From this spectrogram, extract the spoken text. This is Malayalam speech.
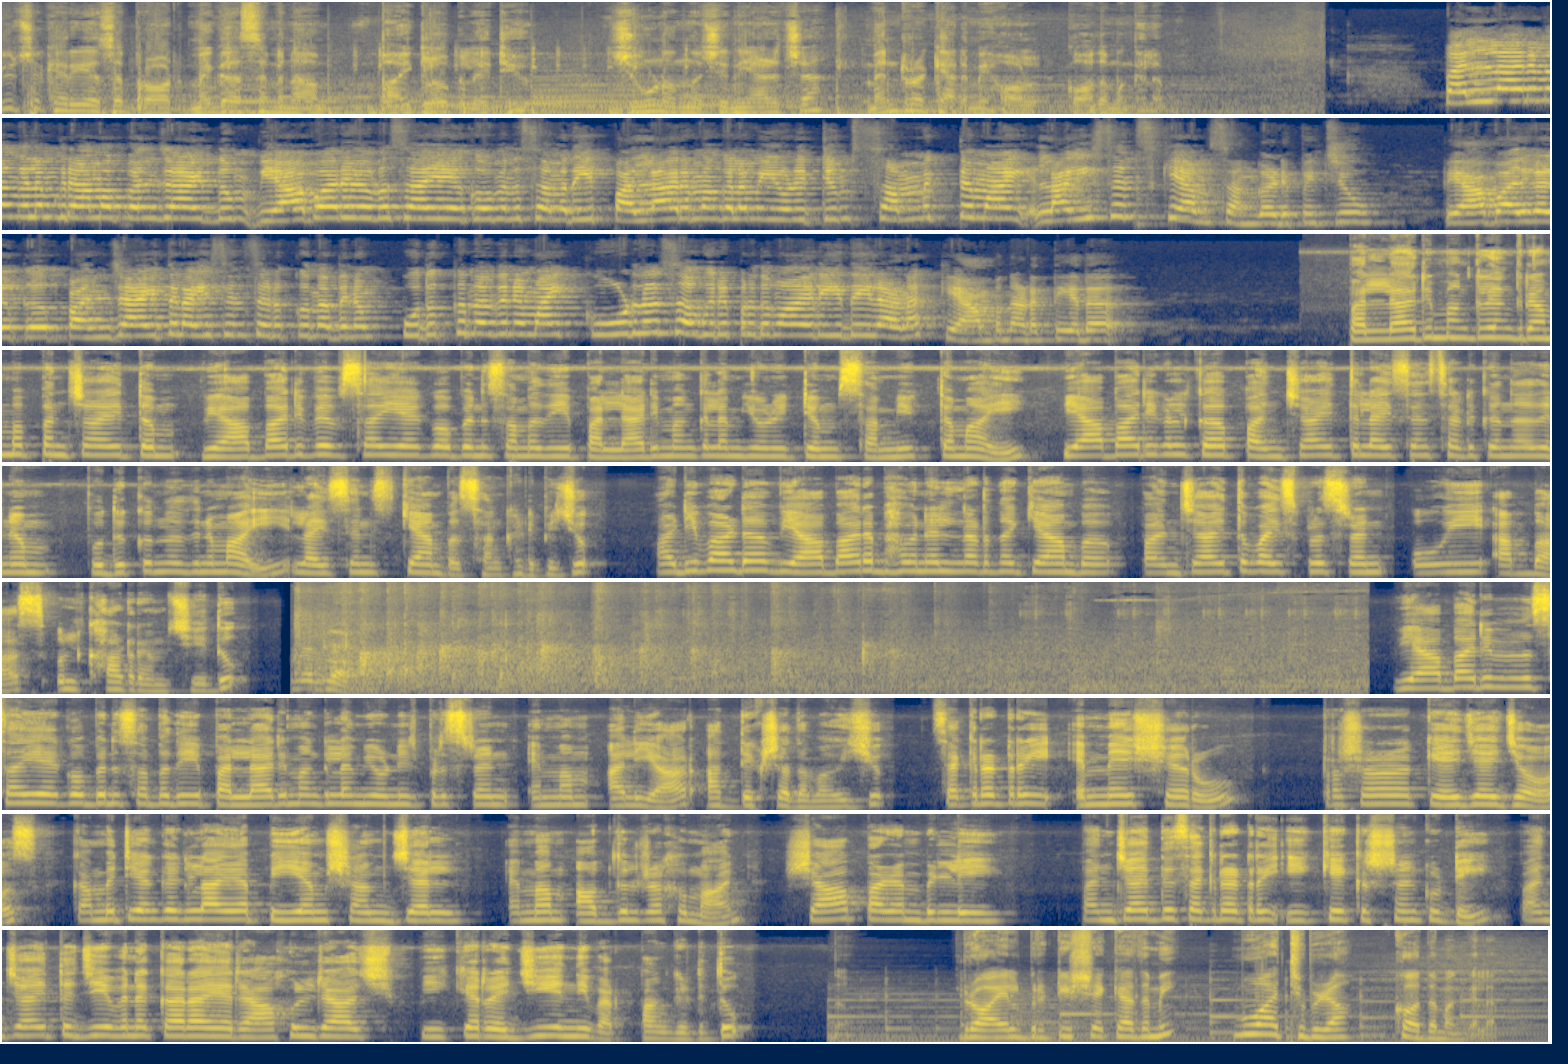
Future careers abroad mega seminar by global edu June ഒന്ന് ശനിയാഴ്ച mentor academy hall Kothamangalam. Pallaramangalam ഗ്രാമപഞ്ചായത്തും വ്യാപാര വ്യവസായ ഏകോപന സമിതി പല്ലാരമംഗലം യൂണിറ്റും സംയുക്തമായി ലൈസൻസ് ക്യാമ്പ് സംഘടിപ്പിച്ചു. വ്യാപാരികൾക്ക് പഞ്ചായത്ത് ലൈസൻസ് എടുക്കുന്നതിനും പുതുക്കുന്നതിനുമായി കൂടുതൽ സൗകര്യപ്രദമായ രീതിയിലാണ് ക്യാമ്പ് നടത്തിയത്. പല്ലാരിമംഗലം ഗ്രാമപഞ്ചായത്തും വ്യാപാരി വ്യവസായ ഏകോപന സമിതി പല്ലാരിമംഗലം യൂണിറ്റും സംയുക്തമായി വ്യാപാരികൾക്ക് പഞ്ചായത്ത് ലൈസൻസ് എടുക്കുന്നതിനും പുതുക്കുന്നതിനുമായി ലൈസൻസ് ക്യാമ്പ് സംഘടിപ്പിച്ചു. അടിവാട് വ്യാപാര ഭവനിൽ നടന്ന camp panchayat vice president O E Abbas ഉദ്ഘാടനം ചെയ്തു. വ്യാപാരി വ്യവസായ ഏകോപന സമിതി Pallarimangalam unit president M M Aliyar അധ്യക്ഷത വഹിച്ചു. Secretary M A Sheru treasurer K J Jose committee അംഗങ്ങളായ P M Shamjal M M Abdul Rahman Shah Pazhampilly panchayat secretary E K Krishnankutty panchayat ജീവനക്കാരായ Rahul Raj P K Reji എന്നിവർ പങ്കെടുത്തു. Royal British academy Muvattupuzha Kothamangalam.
